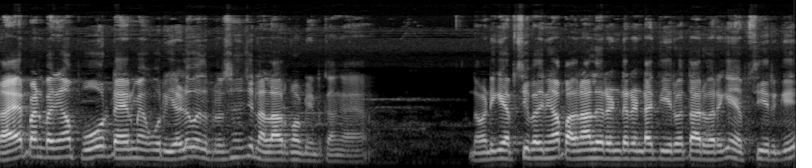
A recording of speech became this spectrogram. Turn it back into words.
டயர் பேன் பார்த்தீங்கன்னா போர் டயருமே ஒரு எழுபது பர்சன்டேஜ் நல்லாயிருக்கும் அப்படின்னு இருக்காங்க இந்த வண்டிக்கு எஃப்சி பார்த்தீங்கன்னா பதினாலு ரெண்டு ரெண்டாயிரத்தி இருபத்தாறு வரைக்கும் எஃப்சி இருக்குது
